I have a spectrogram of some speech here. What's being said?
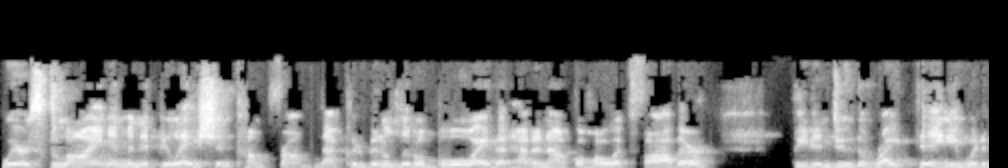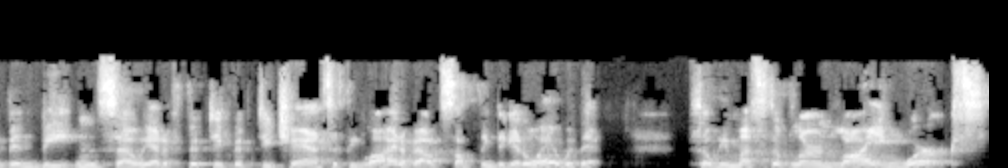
Where's lying and manipulation come from? That could have been a little boy that had an alcoholic father. If he didn't do the right thing, he would have been beaten. So he had a 50 50 chance if he lied about something to get away with it. So he must have learned lying works.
